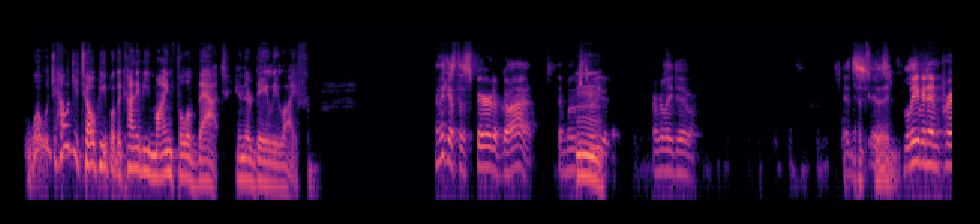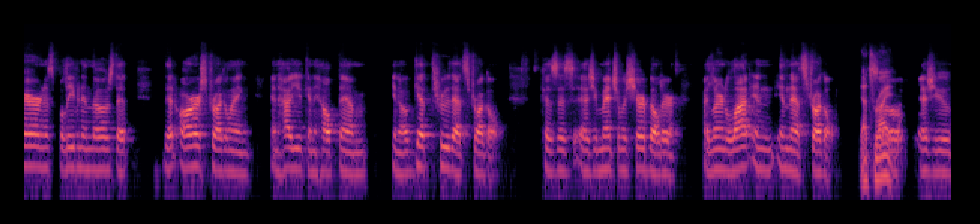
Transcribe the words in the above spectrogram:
what would you, how would you tell people to kind of be mindful of that in their daily life? I think it's the spirit of God that moves mm. through you. I really do. It's, it's believing in prayer and it's believing in those that that are struggling and how you can help them, you know, get through that struggle. Because as as you mentioned with ShareBuilder, I learned a lot in in that struggle. That's so right. As you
